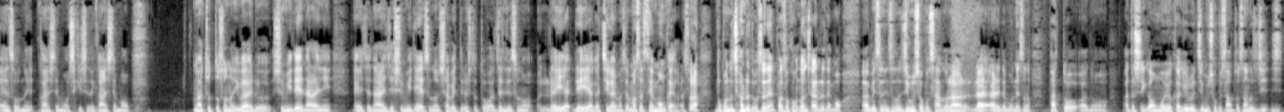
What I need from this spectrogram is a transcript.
演奏に関しても、指揮者に関しても、まあちょっとそのいわゆる趣味で、習いに、えー、じゃ習いじゃ趣味で、その喋ってる人とは全然そのレイヤー、レイヤーが違いますよ。まさに専門家やから。それはどこのジャンルでもですよね。パソコンのジャンルでも、あ別にその事務職さんのら、ら、あれでもね、そのパッと、あの、私が思い浮かべる事務職さんとそのじ、じ、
